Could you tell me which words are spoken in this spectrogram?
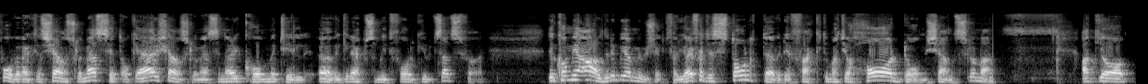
påverkas känslomässigt och är känslomässig när det kommer till övergrepp som mitt folk utsatts för. Det kommer jag aldrig be om ursäkt för. Jag är faktiskt stolt över det faktum att jag har de känslorna. Att jag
